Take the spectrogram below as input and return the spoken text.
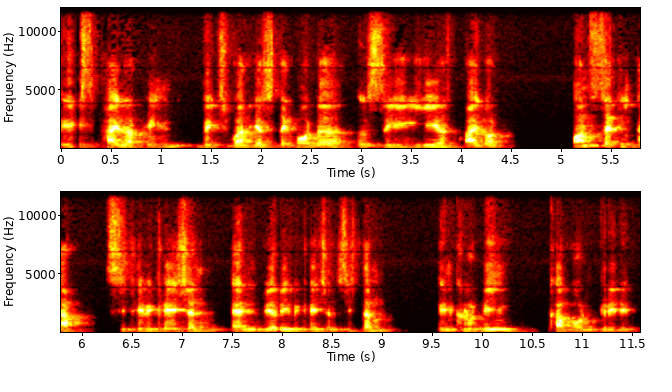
is piloting with various stakeholders a three-year pilot on setting up certification and verification system, including carbon credit.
